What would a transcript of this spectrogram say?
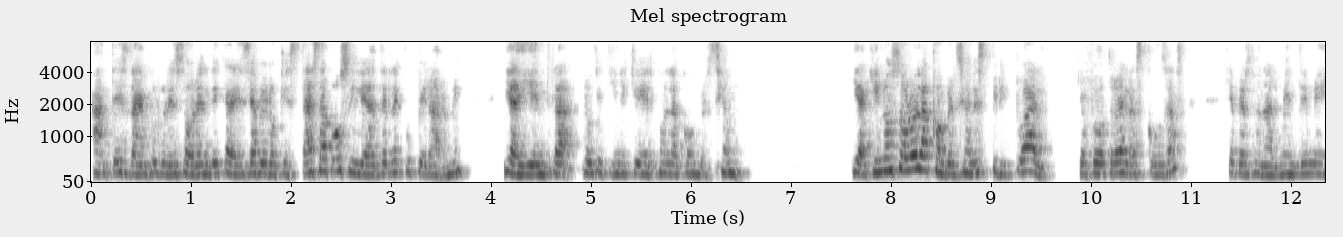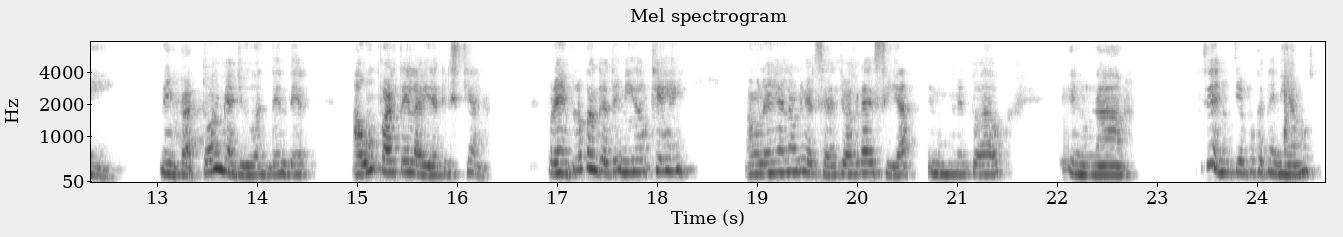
antes estaba en progreso, ahora en decadencia, pero que está esa posibilidad de recuperarme y ahí entra lo que tiene que ver con la conversión. Y aquí no solo la conversión espiritual, que fue otra de las cosas que personalmente me, me impactó y me ayudó a entender aún parte de la vida cristiana. Por ejemplo, cuando he tenido que, aún allá en la universidad, yo agradecía en un momento dado, en una, sí, en un tiempo que teníamos,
